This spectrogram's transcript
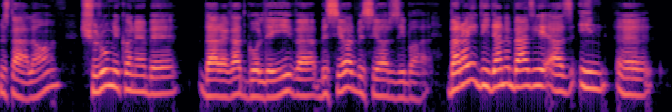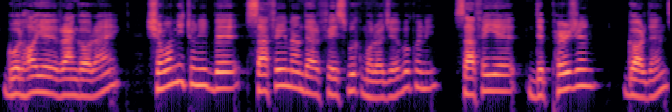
مثل الان شروع می‌کنه به در حقیقت گلدهی و بسیار بسیار زیبا هست برای دیدن بعضی از این گلهای رنگارنگ شما می‌تونید به صفحه من در فیسبوک مراجعه بکنید. صفحه The Persian Gardens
